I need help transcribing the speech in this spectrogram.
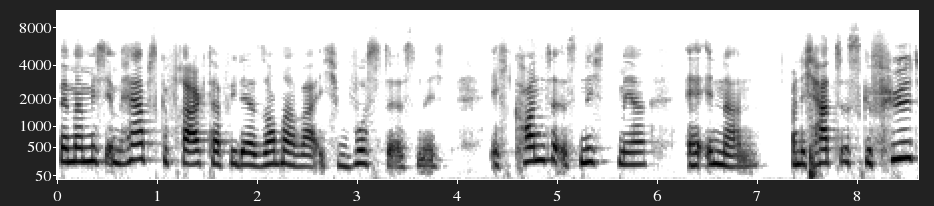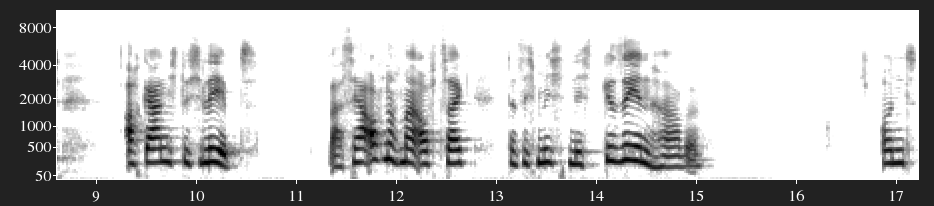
Wenn man mich im Herbst gefragt hat, wie der Sommer war, ich wusste es nicht. Ich konnte es nicht mehr erinnern. Und ich hatte es gefühlt auch gar nicht durchlebt. Was ja auch nochmal aufzeigt, dass ich mich nicht gesehen habe. Und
